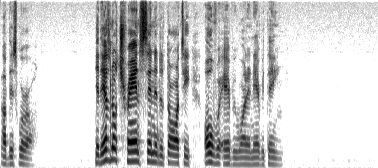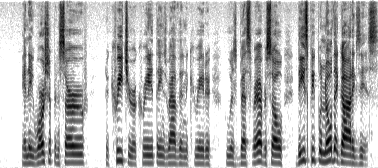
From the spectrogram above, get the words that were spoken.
of this world, that there's no transcendent authority over everyone and everything. And they worship and serve the creature or created things rather than the creator who is best forever. So these people know that God exists.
